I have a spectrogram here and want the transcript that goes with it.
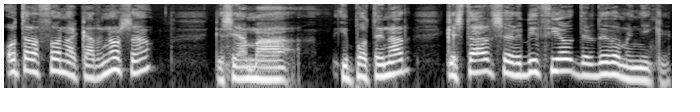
otra zona carnosa que se llama hipotenar que está al servicio del dedo meñique.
